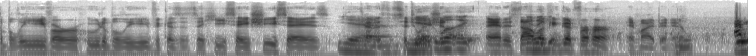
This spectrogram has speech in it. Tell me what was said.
to believe or who to believe because it's a he say she says yeah, kind of situation, Yeah, well, I- and it's not and looking again- good for her, in my opinion. No. I'm,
